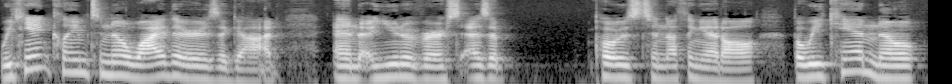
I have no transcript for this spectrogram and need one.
We can't claim to know why there is a God and a universe as opposed to nothing at all, but we can know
